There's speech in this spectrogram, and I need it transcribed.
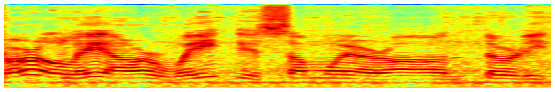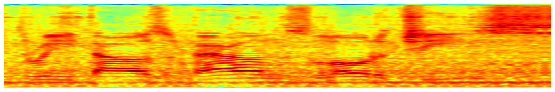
Currently, our weight is somewhere around 33,000 pounds, load of cheese.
